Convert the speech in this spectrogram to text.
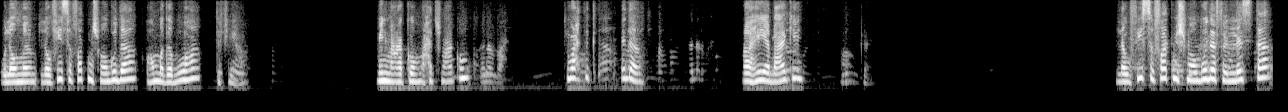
ولو لو في صفات مش موجودة هم جابوها ضيفيها مين معاكم؟ ما حدش معاكم؟ أنا لوحدي لوحدك؟ إيه ده؟ آه هي معاكي؟ لو في صفات مش موجودة في الليستة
